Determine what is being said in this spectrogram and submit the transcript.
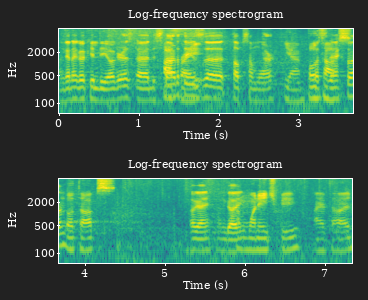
I'm gonna go kill the ogres. Uh, the start right. is uh, top somewhere. Yeah, both What's the tops. next one? Both tops. Okay, I'm going. I'm 1 HP. I have to hide.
